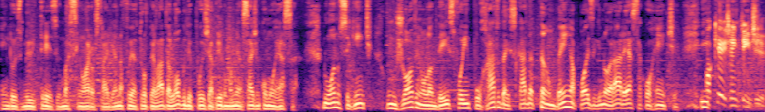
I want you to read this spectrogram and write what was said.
Em 2013, uma senhora australiana foi atropelada logo depois de abrir uma mensagem como essa. No ano seguinte, um jovem holandês foi empurrado da escada também após ignorar essa corrente. E. Ok, já entendi.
